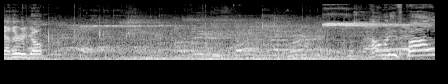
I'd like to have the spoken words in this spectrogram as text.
Yeah, there you go. How many fouls?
